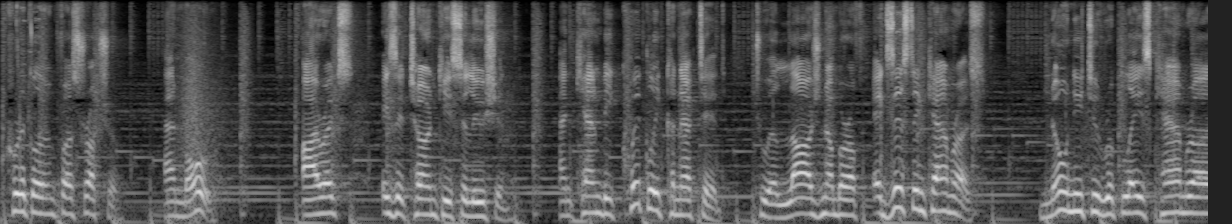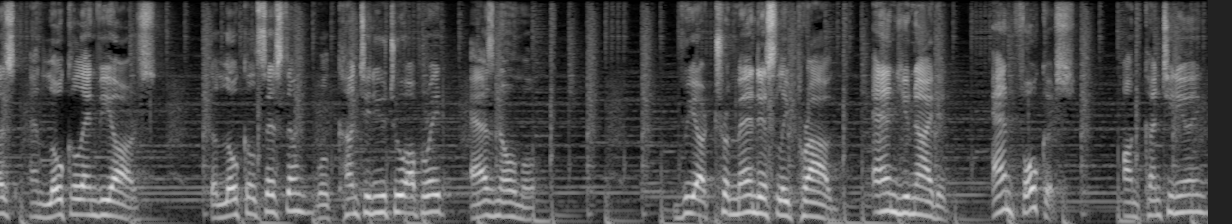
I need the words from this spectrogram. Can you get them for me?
critical infrastructure, and more. IREX is a turnkey solution and can be quickly connected to a large number of existing cameras. No need to replace cameras and local NVRs. The local system will continue to operate as normal. We are tremendously proud and united and focused on continuing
